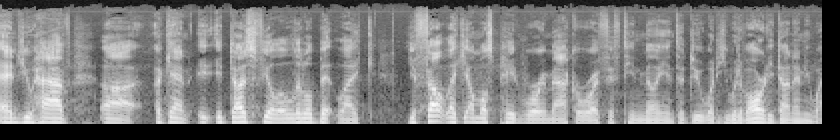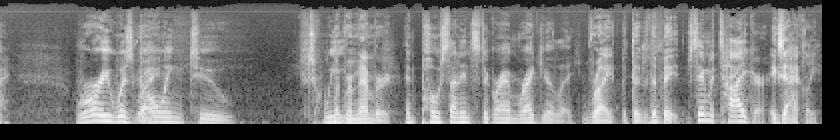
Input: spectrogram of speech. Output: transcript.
and you have uh, again it, it does feel a little bit like you felt like you almost paid Rory McIlroy 15 million to do what he would have already done anyway. Rory was Right. going to tweet But remember, and post on Instagram regularly. right, but the the big Same with Tiger. Exactly.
